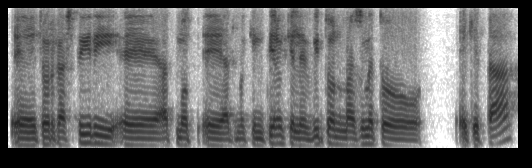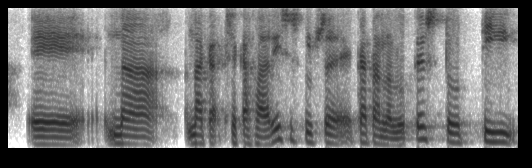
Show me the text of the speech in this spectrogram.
ε, το εργαστήρι ε, ατμο, ε, ατμοκινητήρων και λεβίτων μαζί με το ΕΚΕΤΑ ε, να, να ξεκαθαρίσει στους ε, καταναλωτές το τι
